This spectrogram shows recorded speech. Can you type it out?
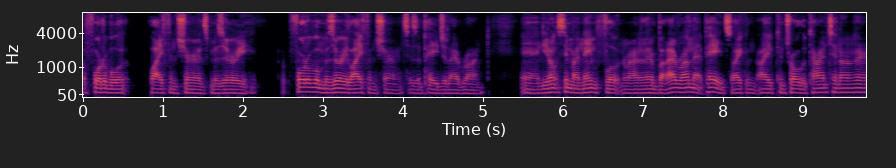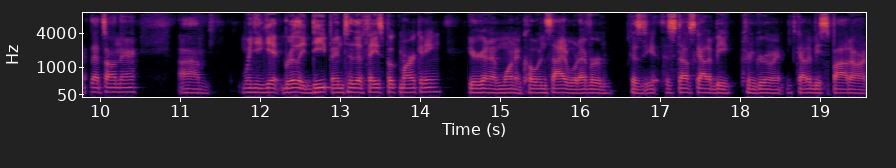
Affordable Life Insurance Missouri, Affordable Missouri Life Insurance is a page that I run, and you don't see my name floating around in there, but I run that page, so I can I control the content on there that's on there. Um, when you get really deep into the Facebook marketing, you're gonna want to coincide whatever because the stuff's got to be congruent. It's got to be spot on.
